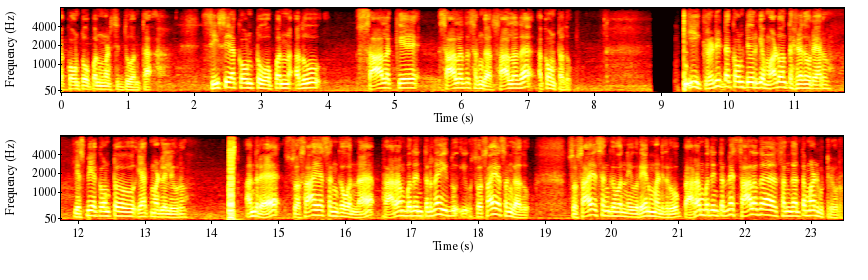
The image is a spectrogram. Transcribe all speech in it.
ಅಕೌಂಟ್ ಓಪನ್ ಮಾಡಿಸಿದ್ದು ಅಂತ. ಸಿ ಸಿ ಅಕೌಂಟ್ ಓಪನ್, ಅದು ಸಾಲಕ್ಕೆ ಸಾಲದ ಸಂಘ, ಸಾಲದ ಅಕೌಂಟ್ ಅದು. ಈ ಕ್ರೆಡಿಟ್ ಅಕೌಂಟ್ ಇವರಿಗೆ ಮಾಡು ಅಂತ ಹೇಳಿದವ್ರು ಯಾರು? ಎಸ್ ಬಿ ಅಕೌಂಟು ಯಾಕೆ ಮಾಡಲಿಲ್ಲ ಇವರು? ಅಂದರೆ ಸ್ವಸಹಾಯ ಸಂಘವನ್ನು ಪ್ರಾರಂಭದಿಂದನೇ ಇದು ಸ್ವಸಹಾಯ ಸಂಘ ಅದು. ಸ್ವಸಹಾಯ ಸಂಘವನ್ನು ಇವ್ರು ಏನು ಮಾಡಿದರು? ಪ್ರಾರಂಭದಿಂದನೇ ಸಾಲದ ಸಂಘ ಅಂತ ಮಾಡಿಬಿಟ್ರಿ ಇವರು.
